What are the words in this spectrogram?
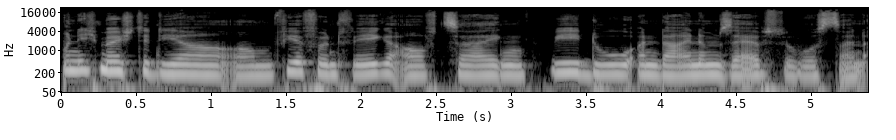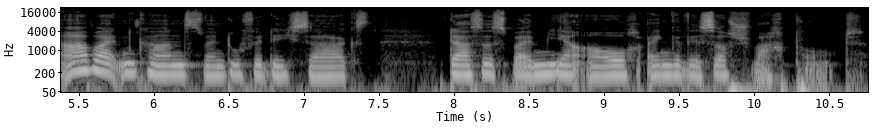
Und ich möchte dir ähm, vier, fünf Wege aufzeigen, wie du an deinem Selbstbewusstsein arbeiten kannst, wenn du für dich sagst, das ist bei mir auch ein gewisser Schwachpunkt.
